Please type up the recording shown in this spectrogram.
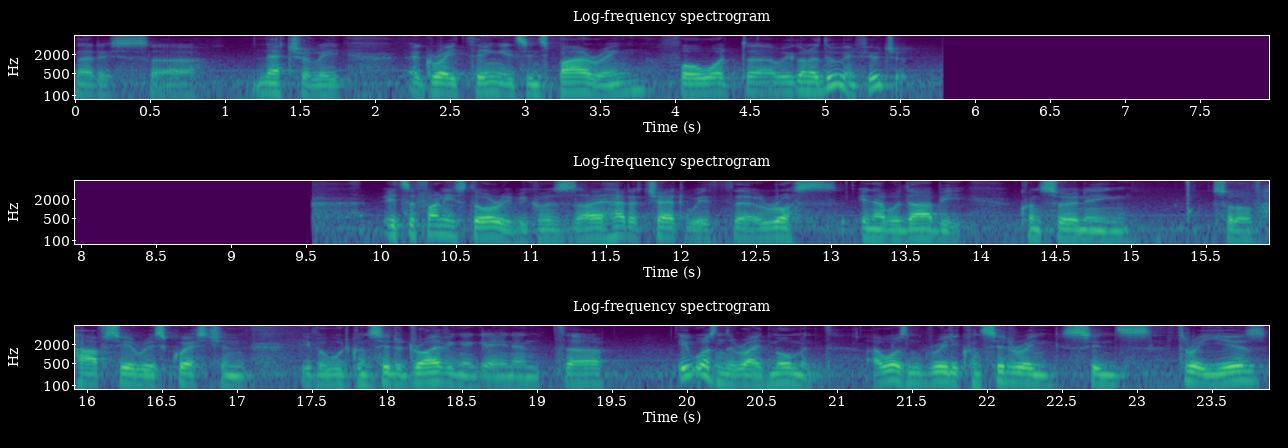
that is uh, naturally a great thing. It's inspiring for what uh, we're going to do in future. It's a funny story because I had a chat with uh, Ross in Abu Dhabi concerning sort of half serious question if I would consider driving again and uh, it wasn't the right moment. I wasn't really considering since three years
